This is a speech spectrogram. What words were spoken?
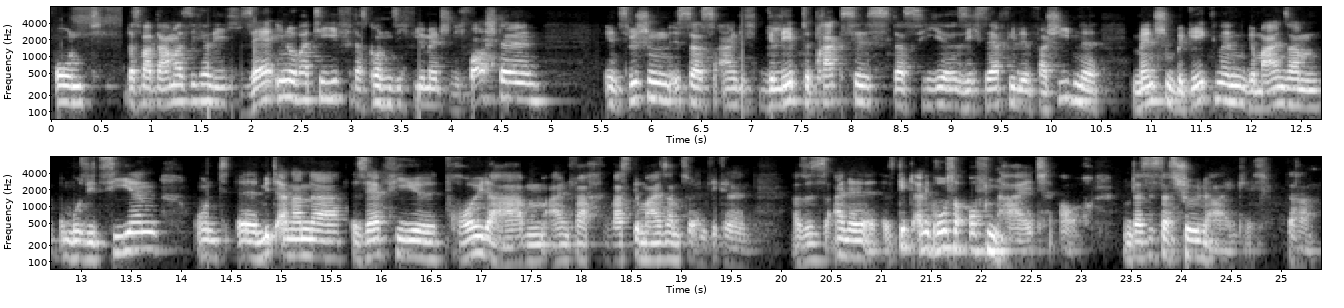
Und das war damals sicherlich sehr innovativ. Das konnten sich viele Menschen nicht vorstellen. Inzwischen ist das eigentlich gelebte Praxis, dass hier sich sehr viele verschiedene Menschen begegnen, gemeinsam musizieren und äh, miteinander sehr viel Freude haben, einfach was gemeinsam zu entwickeln. Also es, ist eine, es gibt eine große Offenheit auch. Und das ist das Schöne eigentlich daran.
